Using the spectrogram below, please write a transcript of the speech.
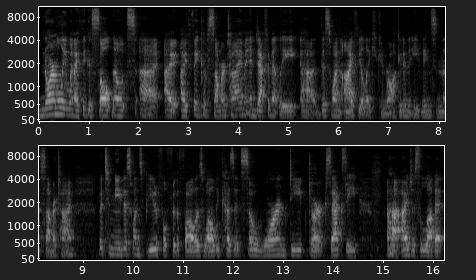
normally when I think of salt notes, uh, I, I think of summertime and definitely uh, this one I feel like you can rock it in the evenings in the summertime. But to me, this one's beautiful for the fall as well because it's so warm, deep, dark, sexy. Uh, I just love it.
